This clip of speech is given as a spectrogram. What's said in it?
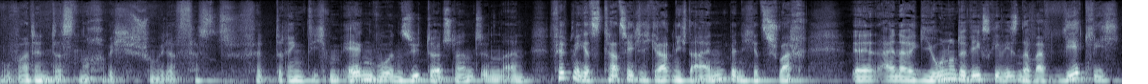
wo war denn das noch? Habe ich schon wieder fast verdrängt. Ich irgendwo in Süddeutschland in ein, fällt mir jetzt tatsächlich gerade nicht ein, bin ich jetzt schwach, äh, in einer Region unterwegs gewesen. Da war wirklich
